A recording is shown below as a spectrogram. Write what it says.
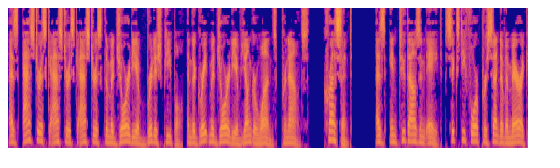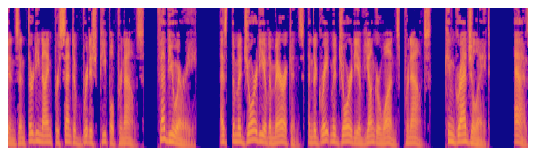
as, asterisk asterisk asterisk the majority of British people, and the great majority of younger ones, pronounce crescent as, in 2008, 64% of Americans and 39% of British people pronounce February, as, the majority of Americans, and the great majority of younger ones, pronounce congratulate as.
